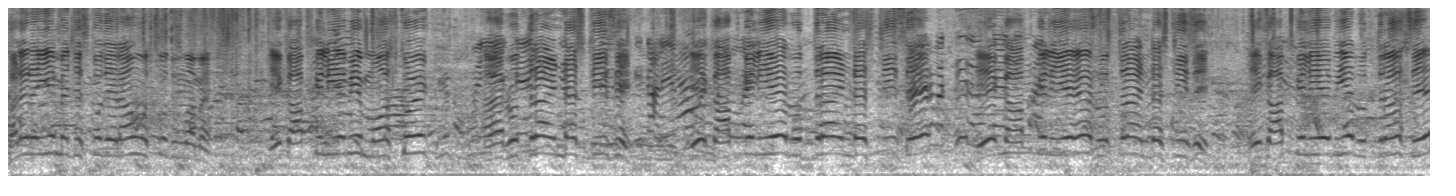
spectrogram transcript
खड़े रहिए, मैं जिसको दे रहा हूँ, उसको दूँगा मैं। एक आपके लिए भी मॉस्कोइट रुद्रा इंडस्ट्री से। एक आपके लिए रुद्रा इंडस्ट्री से। एक आपके लिए है रुद्रा इंडस्ट्री से। एक आपके लिए भी है रुद्रा से।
